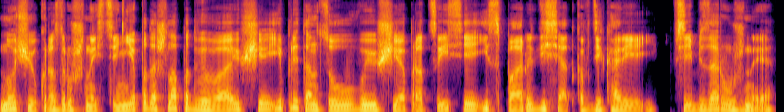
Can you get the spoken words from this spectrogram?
Ночью к разрушенной стене подошла подвывающая и пританцовывающая процессия из пары десятков дикарей. Все безоружные,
